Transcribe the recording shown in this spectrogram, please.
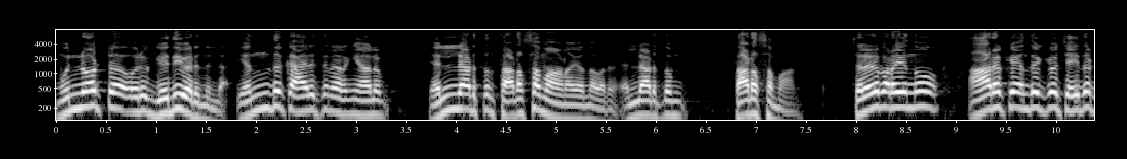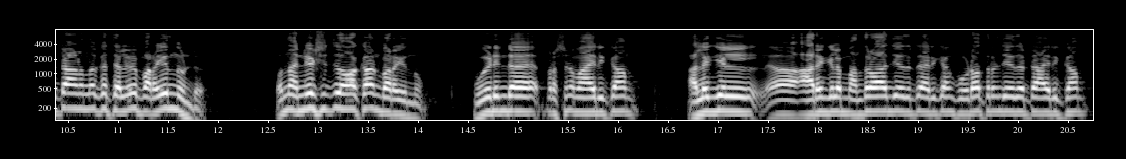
മുന്നോട്ട് ഒരു ഗതി വരുന്നില്ല. എന്ത് കാര്യത്തിനിറങ്ങിയാലും എല്ലായിടത്തും തടസ്സമാണ് എന്ന് പറയുന്നത് എല്ലായിടത്തും തടസ്സമാണ്. ചിലർ പറയുന്നു ആരൊക്കെ എന്തൊക്കെയോ ചെയ്തിട്ടാണെന്നൊക്കെ ചിലർ പറയുന്നുണ്ട്. ഒന്ന് അന്വേഷിച്ച് നോക്കാൻ പറയുന്നു. വീടിന്റെ പ്രശ്നമായിരിക്കാം അല്ലെങ്കിൽ ആരെങ്കിലും മന്ത്രവാദം ചെയ്തിട്ടായിരിക്കാം കൂടോത്രം ചെയ്തിട്ടായിരിക്കാം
